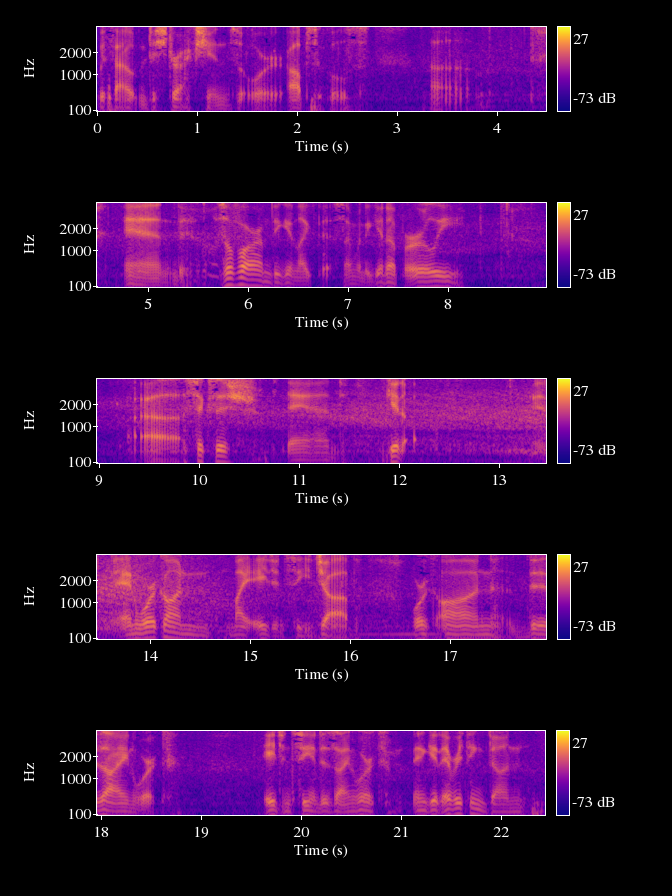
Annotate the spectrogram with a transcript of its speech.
without distractions or obstacles. Um, and so far, I'm thinking like this I'm going to get up early, uh, six ish, and get and work on my agency job, work on the design work, agency and design work, and get everything done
